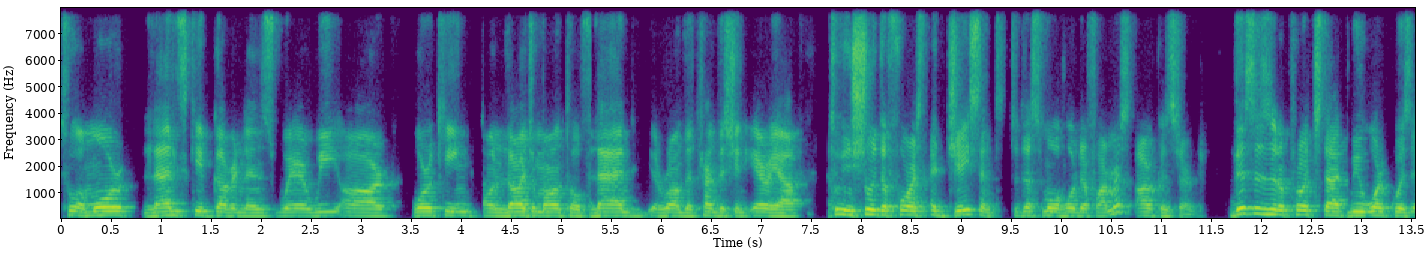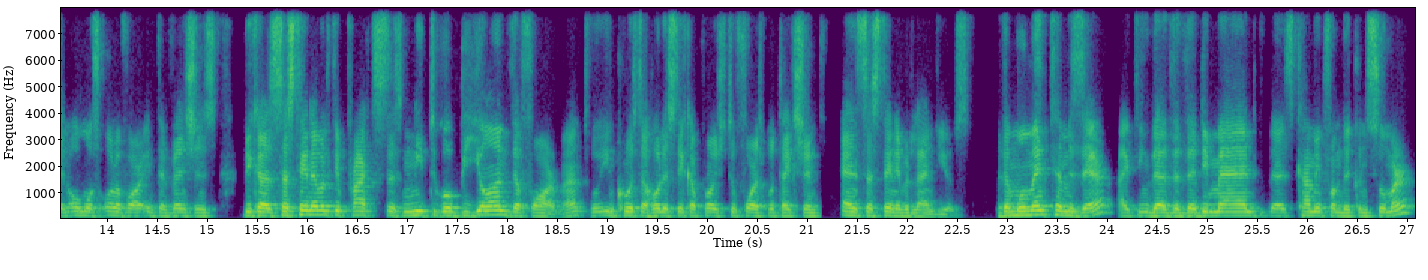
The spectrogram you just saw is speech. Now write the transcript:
to a more landscape governance where we are working on large amount of land around the transition area to ensure the forest adjacent to the smallholder farmers are conserved. This is an approach that we work with in almost all of our interventions because sustainability practices need to go beyond the farm huh, to increase the holistic approach to forest protection and sustainable land use. The momentum is there. I think that the, the demand that's coming from the consumer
